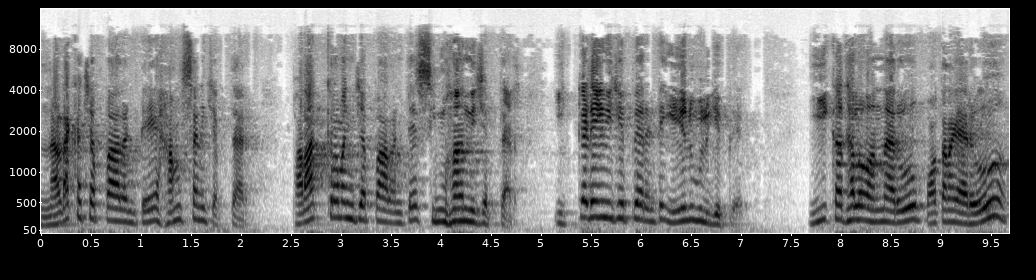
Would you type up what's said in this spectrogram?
నడక చెప్పాలంటే హంసని చెప్తారు. పరాక్రమం చెప్పాలంటే సింహాన్ని చెప్తారు. ఇక్కడేవి చెప్పారంటే ఏనుగులు చెప్పారు. ఈ కథలో అన్నారు పోతన గారు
